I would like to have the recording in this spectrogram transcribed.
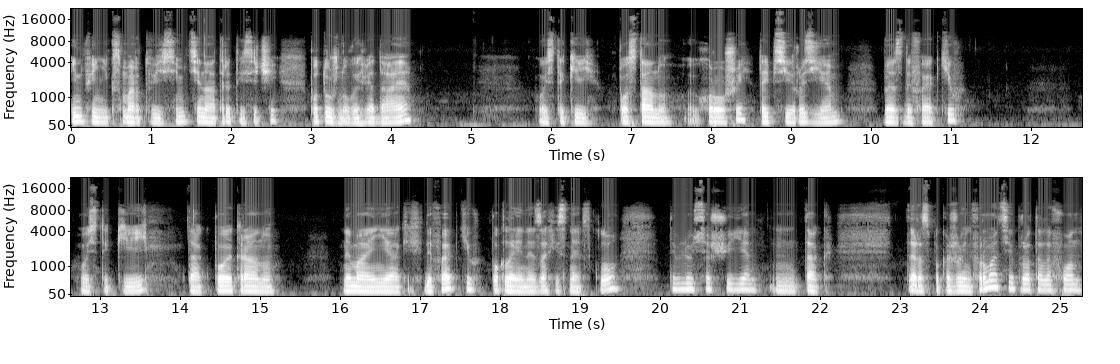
Infinix Smart 8, ціна 3000. Потужно виглядає. Ось такий по стану е, хороший. Type-C роз'єм без дефектів. Ось такий. Так, по екрану немає ніяких дефектів. Поклеєне захисне скло. Дивлюся, що є. Так, зараз покажу інформацію про телефон.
